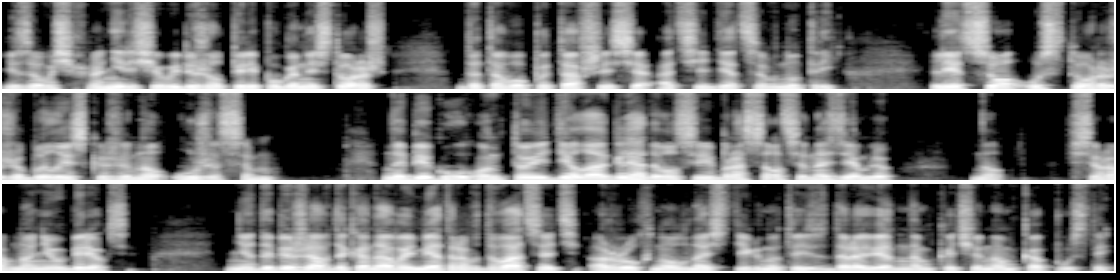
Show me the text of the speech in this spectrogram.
Из овощехранилища выбежал перепуганный сторож, до того пытавшийся отсидеться внутри. Лицо у сторожа было искажено ужасом. На бегу он то и дело оглядывался и бросался на землю, но все равно не уберегся. Не добежав до канавы метров двадцать, рухнул настигнутый здоровенным кочаном капусты.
